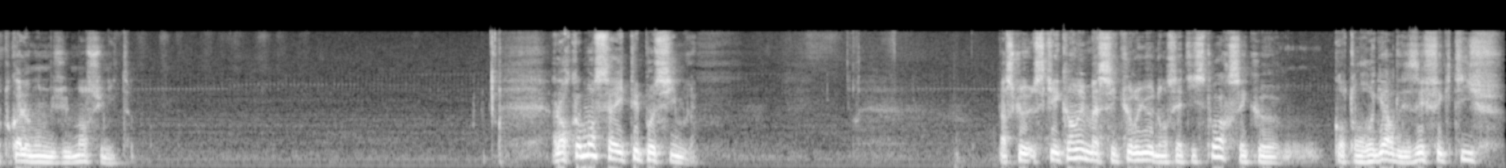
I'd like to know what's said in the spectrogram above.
En tout cas, le monde musulman sunnite. Alors comment ça a été possible? Parce que ce qui est quand même assez curieux dans cette histoire, c'est que quand on regarde les effectifs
